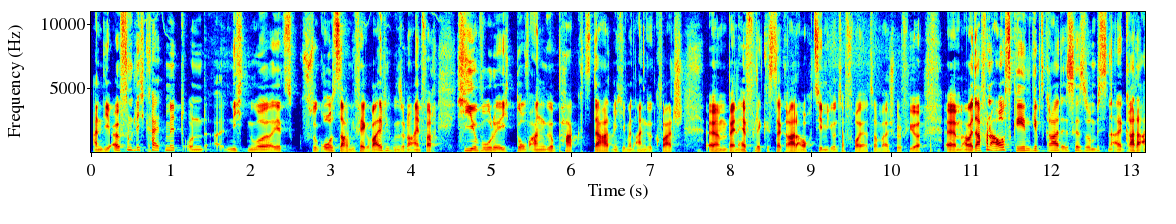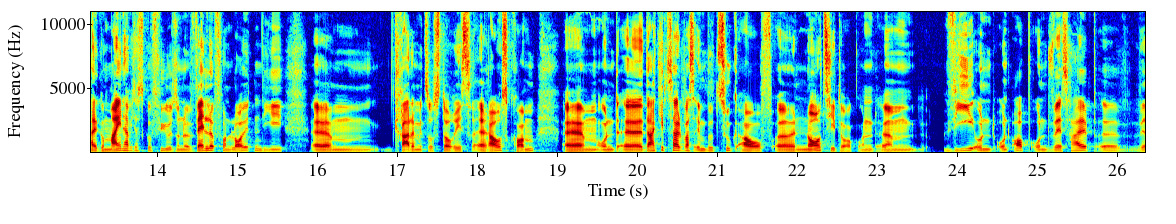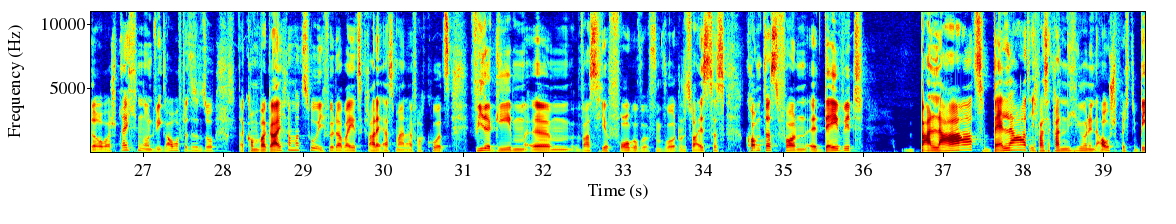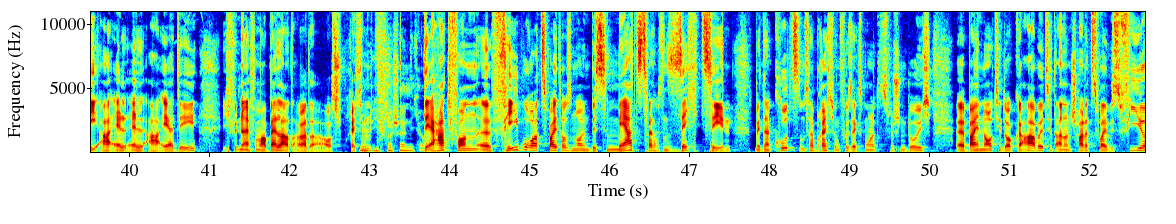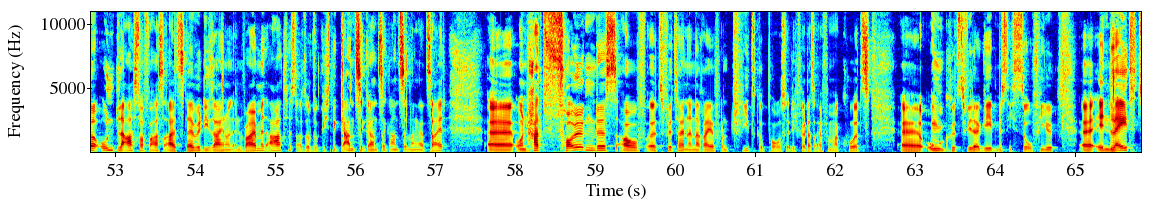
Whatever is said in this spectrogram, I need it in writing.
an die Öffentlichkeit mit und äh, nicht nur jetzt so große Sachen wie Vergewaltigung, sondern einfach, hier wurde ich doof angepackt, da hat mich jemand angequatscht. Ähm, ben Affleck ist da gerade auch ziemlich unter Feuer zum Beispiel für. Ähm, aber davon ausgehend gibt es gerade, ist es so ein bisschen, gerade allgemein habe ich das Gefühl, so eine Welle von Leuten, die ähm, gerade mit so Stories äh, rauskommen. Ähm, und äh, da gibt es halt was in Bezug auf äh, Naughty Dog und ähm, wie und, und ob und weshalb äh, wir darüber sprechen und wie glaubhaft das ist und so, da kommen wir gleich nochmal zu. Ich würde aber jetzt gerade erstmal einfach kurz wiedergeben, ähm, was hier vorgeworfen wird. Und zwar ist das, kommt das von äh, David Ballard, Ballard, ich weiß ja gerade nicht, wie man den ausspricht, B-A-L-L-A-R-D. Ich würde ihn einfach mal Ballard aussprechen. Und ich wahrscheinlich auch. Der hat von äh, Februar 2009 bis März 2016 mit einer kurzen Unterbrechung für sechs Monate zwischendurch äh, bei Naughty Dog gearbeitet, an Uncharted 2 bis 4 und Last of Us als Level Designer und Environment Artist, also wirklich eine ganze, ganze, ganze lange Zeit. Äh, und hat folgendes auf äh, Twitter in einer Reihe von Tweets gepostet. Ich werde das einfach mal kurz äh, ungekürzt wiedergeben, ist nicht so viel. Äh, in late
